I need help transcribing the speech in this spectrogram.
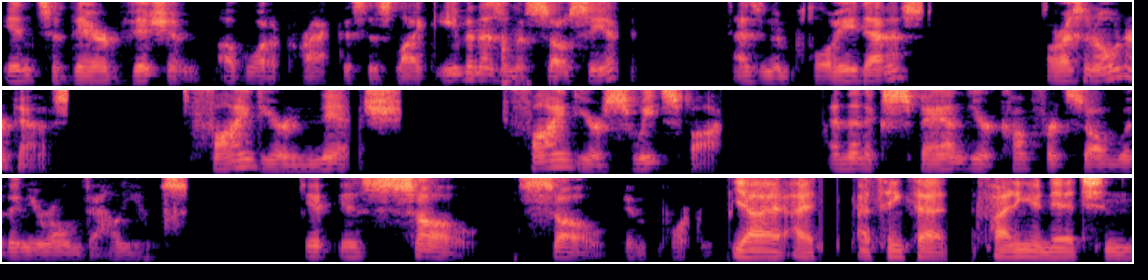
into their vision of what a practice is like, even as an associate, as an employee dentist, or as an owner dentist. Find your niche, find your sweet spot, and then expand your comfort zone within your own values. It is so so important. Yeah, I I think that finding your niche and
